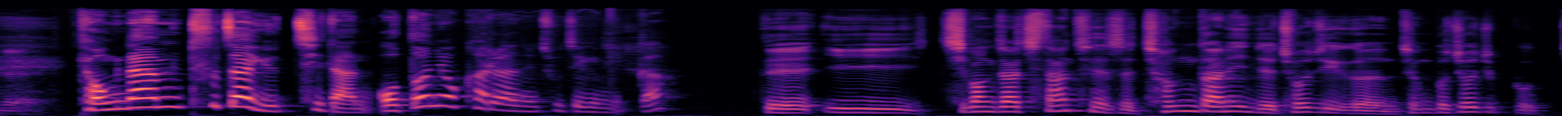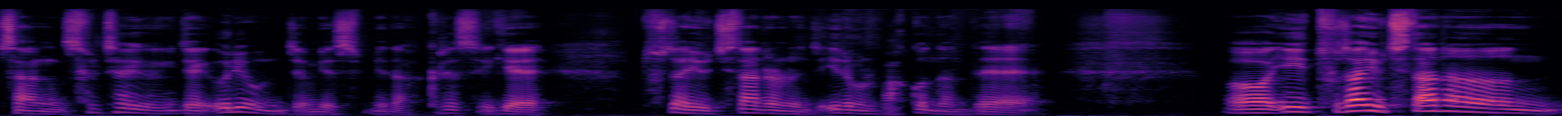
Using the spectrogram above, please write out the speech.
네. 경남 투자 유치단 어떤 역할을 하는 조직입니까? 네, 이 지방자치단체에서 청단위 이제 조직은 정부 조직법상 설치하기가 굉장히 어려운 점이 있습니다. 그래서 이게 투자유치단으로 이름을 바꿨는데 어, 이 투자유치단은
